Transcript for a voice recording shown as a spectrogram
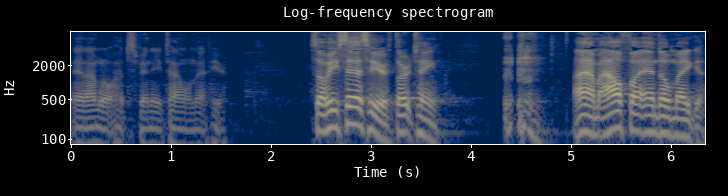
And I'm going to have to spend any time on that here. So he says here, 13, I am Alpha and Omega,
